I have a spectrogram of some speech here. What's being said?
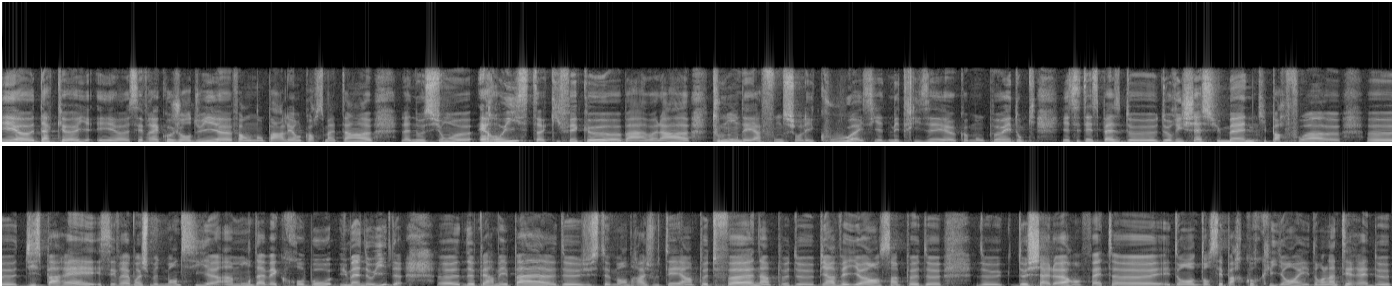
et euh, d'accueil. Et euh, c'est vrai qu'aujourd'hui, euh, enfin on en parlait encore ce matin, la notion héroïste qui fait que bah, voilà, tout le monde est à fond sur les coups, à essayer de maîtriser comme on peut. Et donc il y a cette espèce de, richesse humaine qui parfois disparaît. Et c'est vrai, moi je me demande si un monde avec robots humanoïdes ne permet pas justement de rajouter un peu de fun, un peu de bienveillance, un peu de, chaleur en fait, dans, dans, ces parcours clients et dans l'intérêt de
